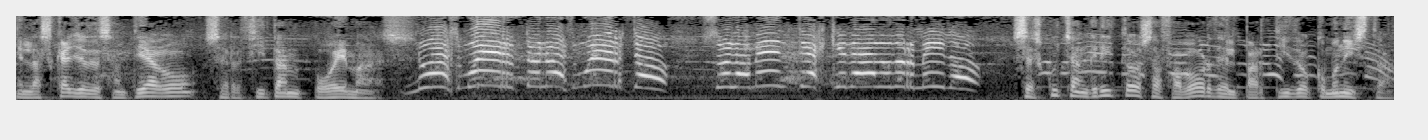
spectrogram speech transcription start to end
En las calles de Santiago se recitan poemas. ¡No has muerto, no has muerto! ¡Solamente has quedado dormido! Se escuchan gritos a favor del Partido Comunista.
